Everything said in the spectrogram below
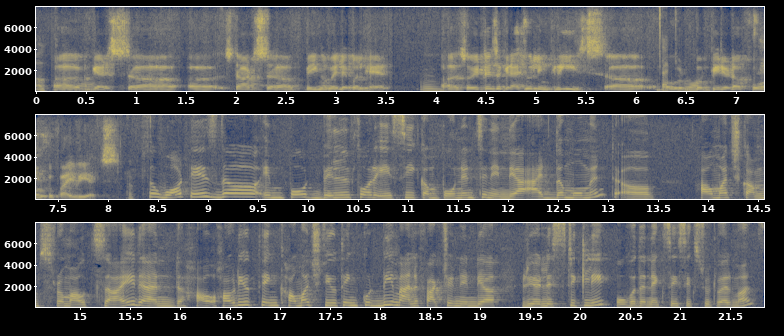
okay. uh, gets uh, uh, starts uh, being available here. Mm. so it is a gradual increase over a period of four to five years. So what is the import bill for AC components in India at the moment? How much comes from outside and how, how do you think, how much do you think could be manufactured in India realistically over the next say 6 to 12 months?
